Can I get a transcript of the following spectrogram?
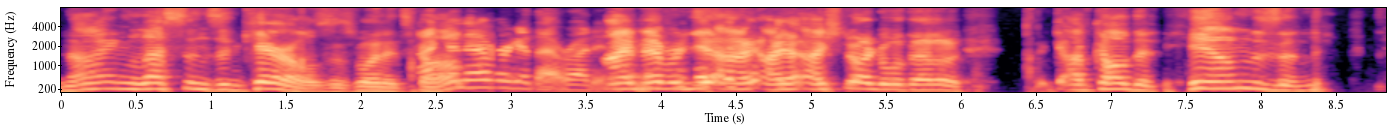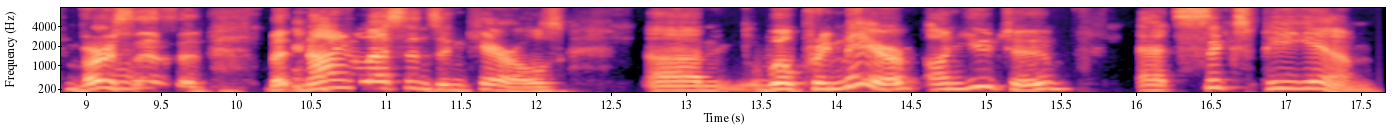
nine lessons and carols is what it's called. I can never get that right. I never get. I, I, I struggle with that. I've called it hymns and verses, and, but nine lessons and carols um, will premiere on YouTube at 6 p.m.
